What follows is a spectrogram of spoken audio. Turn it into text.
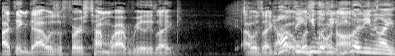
I think that was the first time where I really like. I was like, I don't bro, think what's he was. going He wasn't even like.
